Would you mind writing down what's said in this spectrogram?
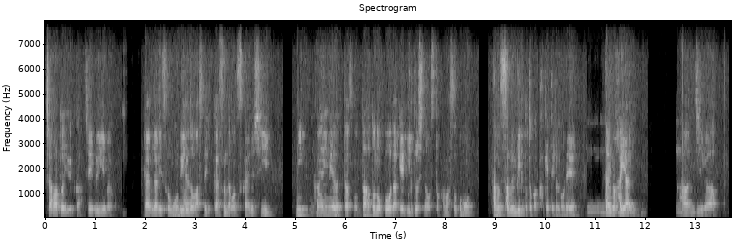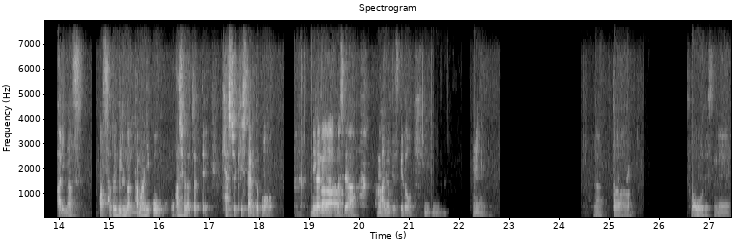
Java というか JVM ライブラリ層もビルドがすでに1回済んだもの使えるし、2回目だったらその Dart の方だけビルドし直すとか、まあ、そこも多分サブビルドとかかけてるので、うんだいぶ早い感じがあります。まあ、サブビルドはたまにこうおかしくなっちゃって、キャッシュ消したりとかもネガティブな話ではあるんですけど、うんうん。フラッター、そうですね。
